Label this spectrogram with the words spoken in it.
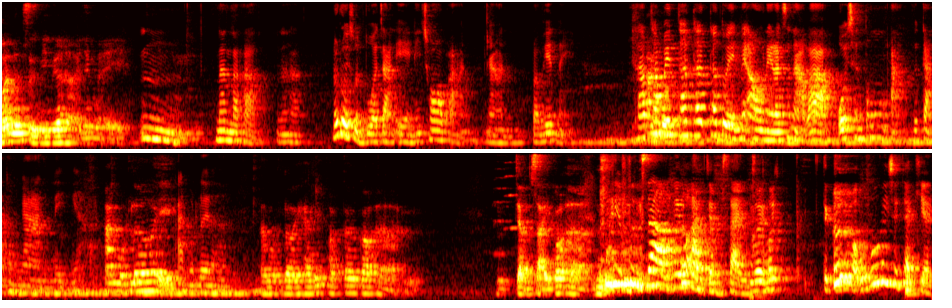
ว่าหนังสือมีเนื้อหายังไงอืมนั่นแหละค่ะ นะคะแล้วโดยส่วนตัวอาจารย์เองนี่ชอบอ่านงานประเภทไหน ถ้าอ่านถ้าไม่หมดถ้าถ้าถ้าตัวเองไม่เอาในลักษณะว่า โอ๊ยฉันต้องอ่านเพื่อการทำงานอะไรอย่างเงี้ยค่ะอ่านหมดเลย อ่านหมดเลยนะคะอ่านหมดเลยแฮร์รี่พอตเตอร์ก็อ่านแจ่มใสก็อ่านนี่เพิ่งทราบนี่ว่าอ่านแจำใสด้วยเพราะตะกี้บอกโอ้ยฉันอยากเขียน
